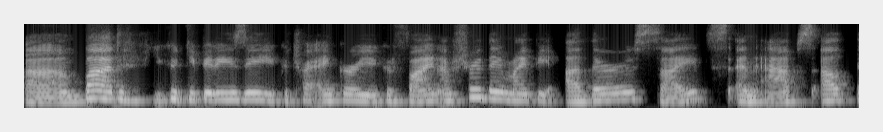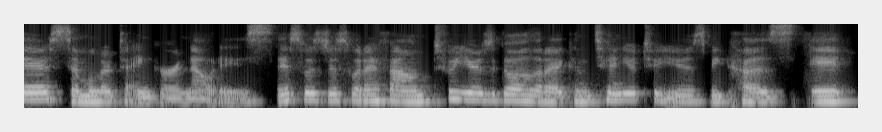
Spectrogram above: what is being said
Um, but you could keep it easy. You could try Anchor. You could find, I'm sure there might be other sites and apps out there similar to Anchor nowadays. This was just what I found two years ago that I continue to use because it,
